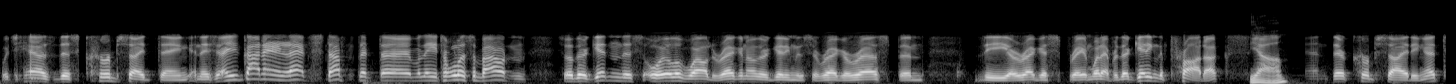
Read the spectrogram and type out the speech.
which has this curbside thing, and they say, "You got any of that stuff that uh, they told us about?" And so they're getting this oil of wild oregano, they're getting this Oregaresp and the Orega spray and whatever. They're getting the products Yeah. And they're curbsiding it,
